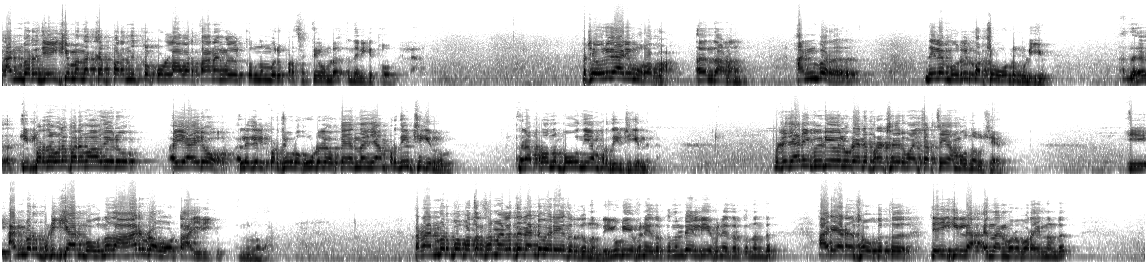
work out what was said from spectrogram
അൻവർ ജയിക്കുമെന്നൊക്കെ പറഞ്ഞിട്ടൊക്കെയുള്ള വർത്തമാനങ്ങൾക്കൊന്നും ഒരു പ്രസക്തി ഉണ്ട് എന്ന് എനിക്ക് തോന്നുന്നില്ല. പക്ഷേ ഒരു കാര്യം ഉറപ്പാണ്. അതെന്താണ്? അൻവർ നിലമ്പൂരിൽ കുറച്ച് വോട്ട് പിടിക്കും. അത് ഈ പറഞ്ഞ പോലെ പരമാവധി ഒരു അയ്യായിരമോ അല്ലെങ്കിൽ കുറച്ചുകൂടെ കൂടുതലോ ഒക്കെ എന്ന് ഞാൻ പ്രതീക്ഷിക്കുന്നുള്ളൂ. അതിനപ്പുറമൊന്നും പോകുമെന്ന് ഞാൻ പ്രതീക്ഷിക്കുന്നില്ല. പക്ഷേ ഞാൻ ഈ വീഡിയോയിലൂടെ എന്റെ പ്രേക്ഷകരുമായി ചർച്ച ചെയ്യാൻ പോകുന്ന വിഷയം ഈ അൻവർ പിടിക്കാൻ പോകുന്നത് ആരുടെ വോട്ടായിരിക്കും എന്നുള്ളതാണ്. കാരണം അൻവർ ഇപ്പോൾ പത്രസമ്മേളനത്തിൽ രണ്ടുപേരെ എതിർക്കുന്നുണ്ട്. യു ഡി എഫിനെ എതിർക്കുന്നുണ്ട് എൽ ഡി എഫിനെ എതിർക്കുന്നുണ്ട്. ആര്യാടൻ ഷൗക്കത്ത് ജയിക്കില്ല എന്ന് അൻവർ പറയുന്നുണ്ട്.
